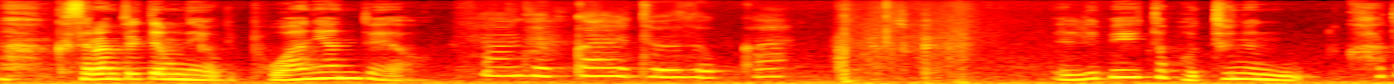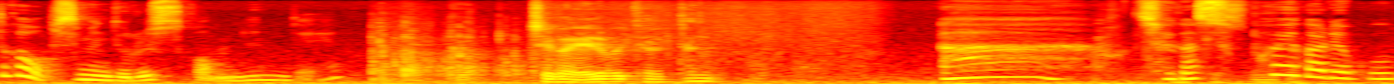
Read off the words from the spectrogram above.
아, 그 사람들 때문에 여기 보안이 안 돼요. 한 숟갈, 두 숟갈? 엘리베이터 버튼은 카드가 없으면 누를 수가 없는데. 제가 엘리베이터를 탄 아, 제가 슈퍼에 가려고.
